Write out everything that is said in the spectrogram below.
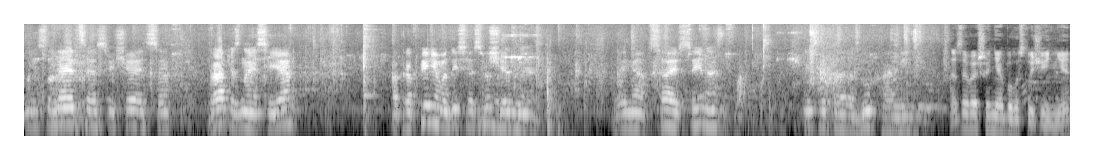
Благословляется освящается трапезная сия, окропление воды сия священная. Во имя Отца и Сына и Святого Духа. Аминь. На завершення богослужіння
